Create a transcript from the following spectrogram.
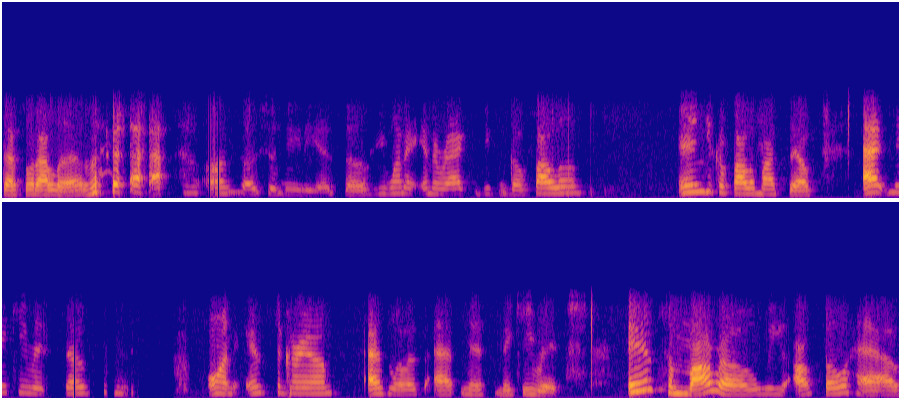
That's what I love on social media. So if you want to interact, you can go follow, and you can follow myself at Nikki Rich Show on Instagram as well as at Miss Nikki Rich. And tomorrow we also have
